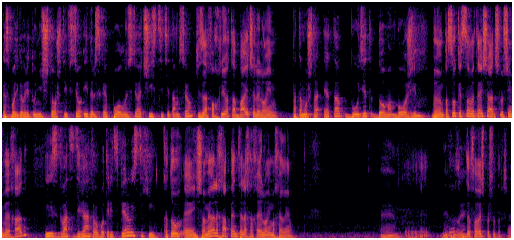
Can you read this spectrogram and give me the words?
Господь говорит, уничтожьте все идольское полностью, очистите там все, כי זה יהפוך להיות הבית של אלוהים. потому что это будет Домом Божьим. ומפסוק 29 עד 31, И с 29 по 31 стихи כתוב, אה, הישמר לך, פן תלך אחרי אלוהים אחרים. э, איפה זה? תפרש פשוט עכשיו.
